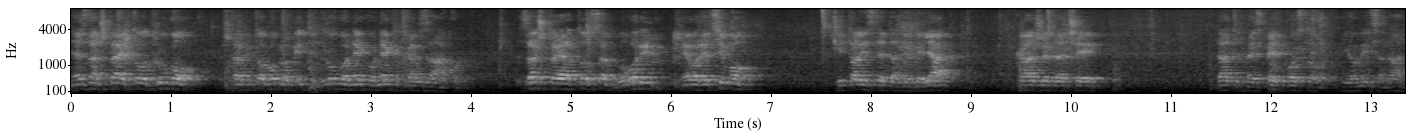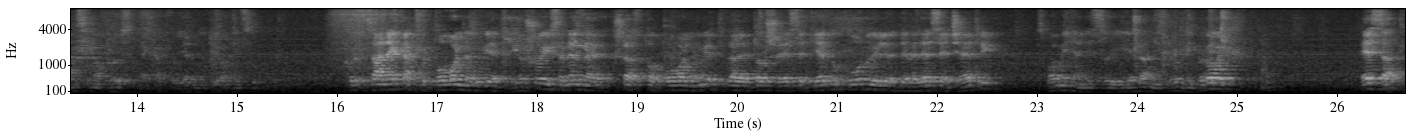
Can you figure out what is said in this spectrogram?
ne znam šta je to drugo, šta bi to moglo biti drugo nego nekakav zakon. Zašto ja to sad govorim? Evo recimo, čitali ste da Debeljak kaže da će dati 25% dionica radnicima plus nekakvu jednu dionicu za nekakve povoljne uvjete. Još uvijek se ne zna šta su to povoljne uvjete, da li je to 61 kunu ili 94, spominjani su i jedan i drugi broj. E sad,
